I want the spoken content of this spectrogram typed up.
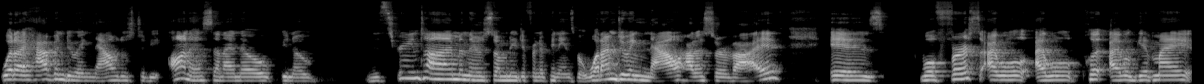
what I have been doing now, just to be honest, and I know you know the screen time, and there's so many different opinions, but what I'm doing now, how to survive, is well first i will i will put i will give my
